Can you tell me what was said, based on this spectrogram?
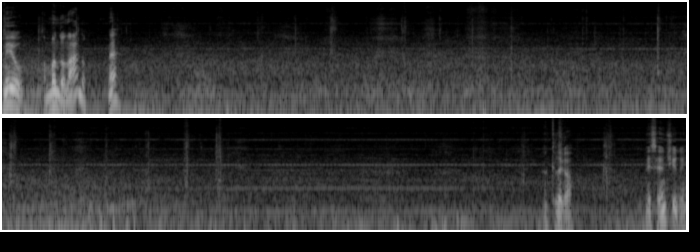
meio abandonado, né? Ah, que legal. Esse é antigo, hein?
